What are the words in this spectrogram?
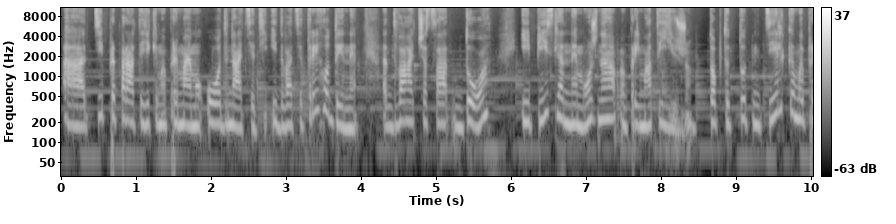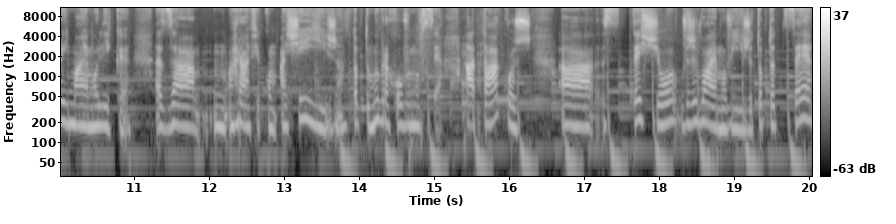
А Ті препарати, які ми приймаємо о 11 і 23 години, 2 часа до і після не можна приймати їжу. Тобто тут не тільки ми приймаємо ліки за графіком, а ще й їжа. Тобто ми враховуємо все. А також те, що вживаємо в їжу. Тобто це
